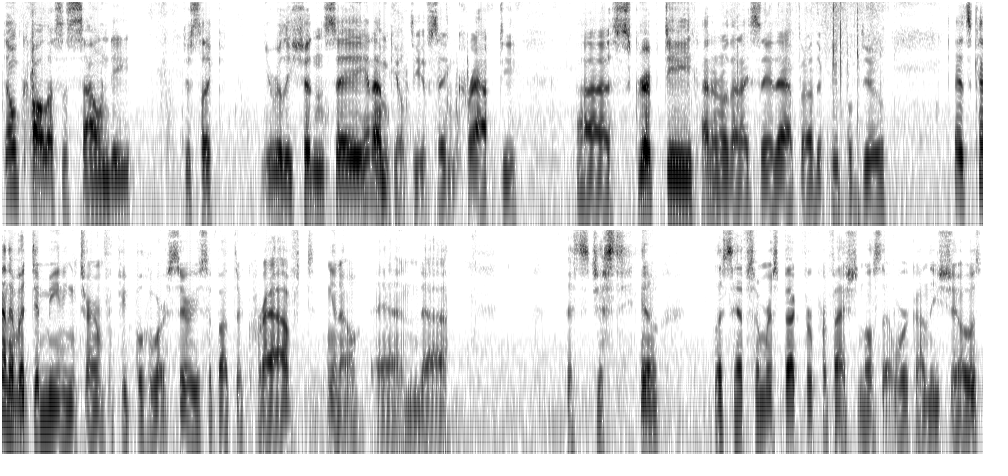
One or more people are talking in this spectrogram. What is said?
don't call us a soundy. Just like you really shouldn't say, and I'm guilty of saying crafty. Uh, scripty. I don't know that I say that, but other people do. It's kind of a demeaning term for people who are serious about their craft, you know, and uh, it's just, you know, let's have some respect for professionals that work on these shows.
